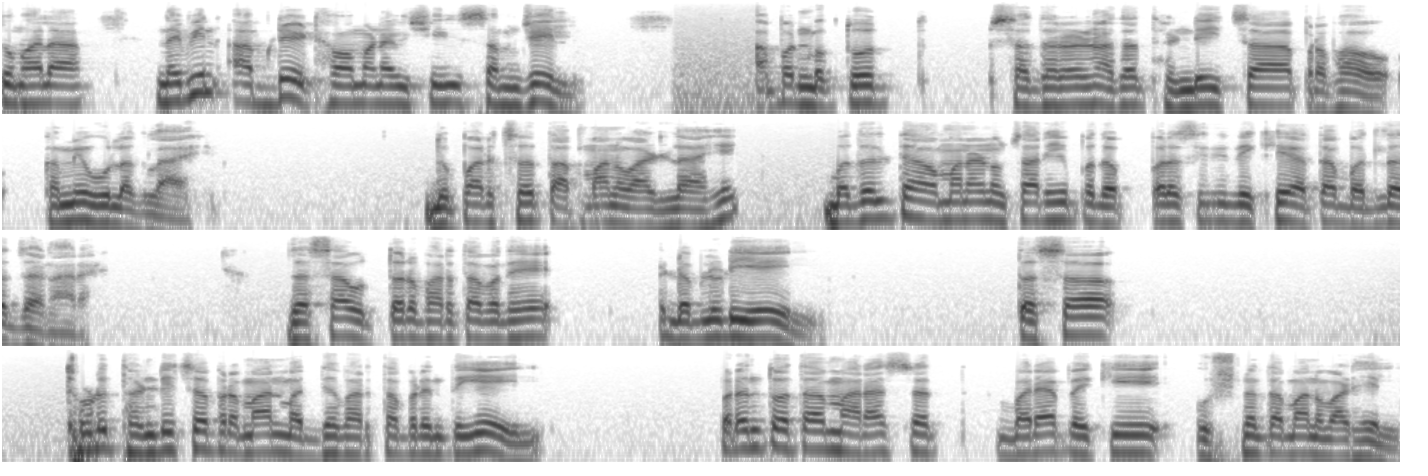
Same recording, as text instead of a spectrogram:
तुम्हाला नवीन अपडेट हवामानाविषयी समजेल. आपण बघतो साधारण आता थंडीचा प्रभाव कमी होऊ लागला आहे. दुपारचं तापमान वाढलं आहे. बदलत्या हवामानानुसार ही पद परिस्थिती देखील आता बदलत जाणार आहे. जसा उत्तर भारतामध्ये डब्ल्यू डी येईल तसं थोडं थंडीचं प्रमाण मध्य भारतापर्यंत येईल. परंतु आता महाराष्ट्रात बऱ्यापैकी उष्णतामान वाढेल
